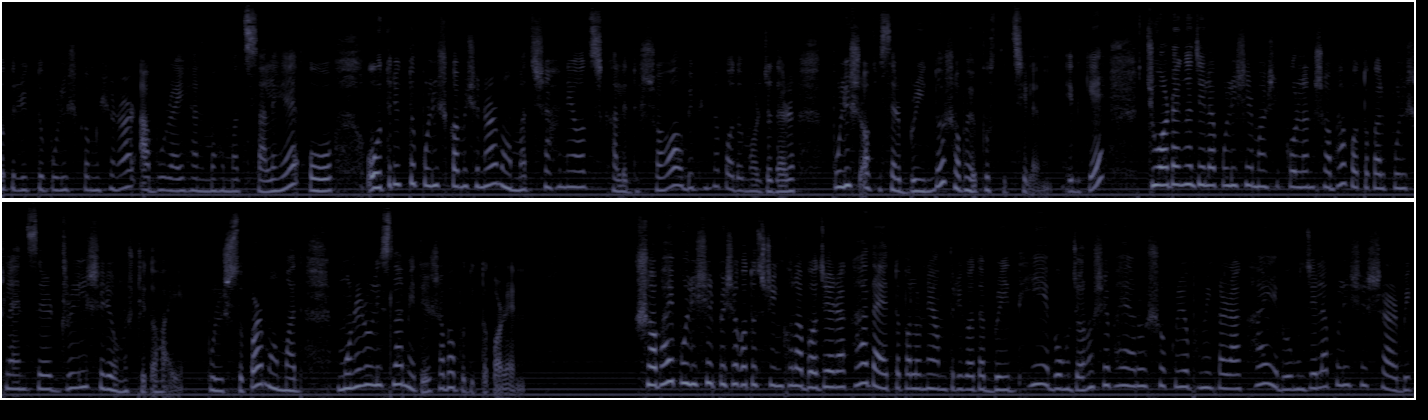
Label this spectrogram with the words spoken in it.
অতিরিক্ত পুলিশ কমিশনার আবু রাইহান মোহাম্মদ সালেহে ও অতিরিক্ত পুলিশ কমিশনার মোহাম্মদ শাহনেওয়াজ খালেদ সহ বিভিন্ন পদমর্যাদার পুলিশ অফিসার বৃন্দ সভায় উপস্থিত ছিলেন। এদিকে চুয়াডাঙ্গা জেলা পুলিশের মাসিক কল্যাণ সভা গতকাল পুলিশ লাইন্সের ড্রিল সেরে অনুষ্ঠিত হয়। পুলিশ সুপার মোহাম্মদ মনিরুল ইসলাম এতে সভাপতিত্ব করেন। সভায় পুলিশের পেশাগত শৃঙ্খলা বজায় রাখা, দায়িত্ব পালনে আন্তরিকতা বৃদ্ধি এবং জনসেবায় আরও সক্রিয় ভূমিকা রাখা এবং জেলা পুলিশের সার্বিক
